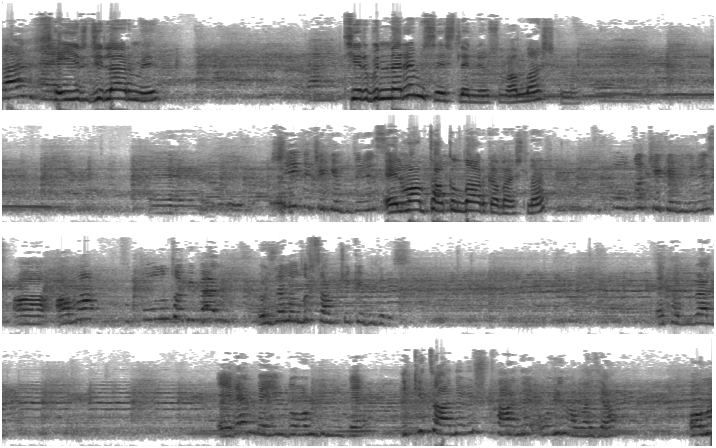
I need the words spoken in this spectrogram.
Ben e, Seyirciler mi? yani Tribünlere mi sesleniyorsun Allah aşkına? Elvan takıldı arkadaşlar. Futbolu da çekebiliriz. Aa, ama futbolu tabii ben özel olursam çekebiliriz. E tabii ben Eren Bey'in doğum gününde iki tane, üç tane oyun alacağım. Onu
